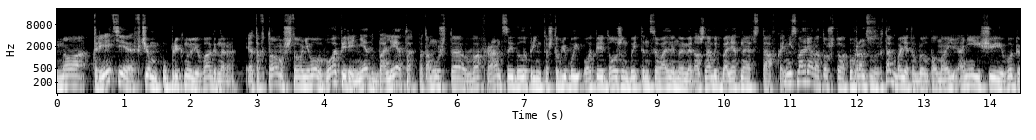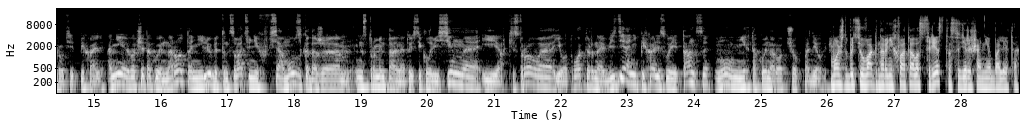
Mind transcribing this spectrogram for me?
Но третье, в чем упрекнули Вагнера, это в том, что у него в опере нет балета, потому что во Франции было принято, что в любой опере должен быть танцевальный номер, должна быть балетная вставка. Несмотря на то, что у французов и так балетов было полно, они еще и в оперу все пихали. Они вообще такой народ, они любят танцевать, у них вся музыка, даже инструментальная, то есть и клавесинная, и оркестровая, и вот оперная, везде они пихали свои танцы. Ну, у них такой народ, что поделаешь. Может быть, у Вагнера не хватало средств на содержание балета,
